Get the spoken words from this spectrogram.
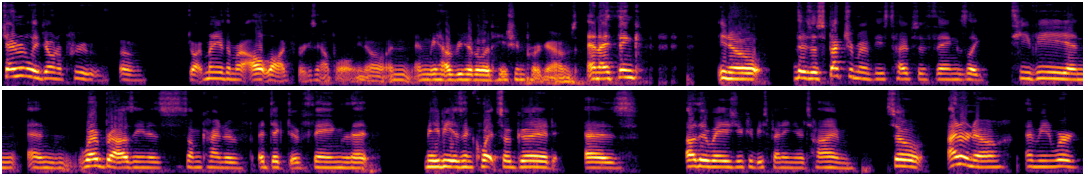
generally don't approve of drug many of them are outlawed for example you know and, and we have rehabilitation programs. And i think you know there's a spectrum of these types of things like tv and and web browsing is some kind of addictive thing that maybe isn't quite so good as other ways you could be spending your time. So I don't know. I mean, we're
